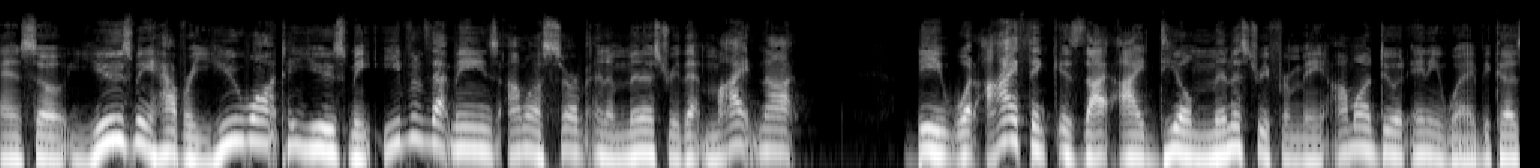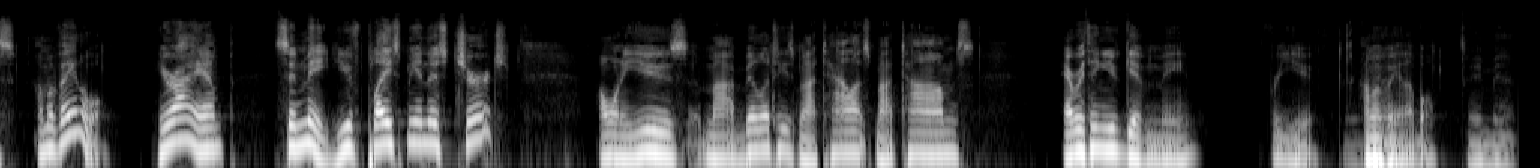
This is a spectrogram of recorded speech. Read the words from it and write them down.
And so use me however you want to use me, even if that means I'm going to serve in a ministry that might not be what I think is the ideal ministry for me. I'm going to do it anyway because I'm available. Here I am. Send me. You've placed me in this church. I want to use my abilities, my talents, my times, everything you've given me for you. I'm available. Amen.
